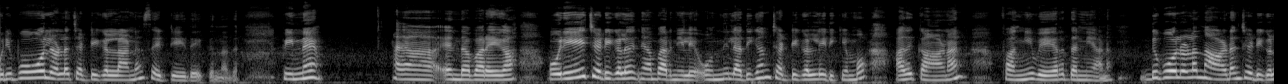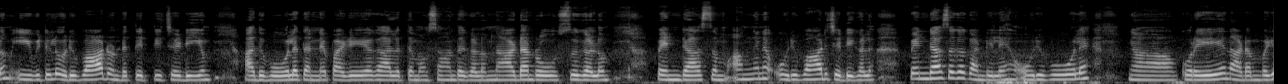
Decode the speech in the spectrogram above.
ഒരുപോലുള്ള ചട്ടികളിലാണ് സെറ്റ് ചെയ്തേക്കുന്നത്. പിന്നെ എന്താ പറയുക ഒരേ ചെടികൾ ഞാൻ പറഞ്ഞില്ലേ ഒന്നിലധികം ചട്ടികളിൽ ഇരിക്കുമ്പോൾ അത് കാണാൻ ഭംഗി വേറെ തന്നെയാണ്. ഇതുപോലുള്ള നാടൻ ചെടികളും ഈ വീട്ടിൽ ഒരുപാടുണ്ട്. തെറ്റിച്ചെടിയും അതുപോലെ തന്നെ പഴയ കാലത്തെ മൊസാന്തകളും നാടൻ റോസുകളും പെൻഡാസും അങ്ങനെ ഒരുപാട് ചെടികൾ. പെൻഡാസൊക്കെ കണ്ടില്ലേ? ഒരുപോലെ കുറേ നടുമ്പോൾ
